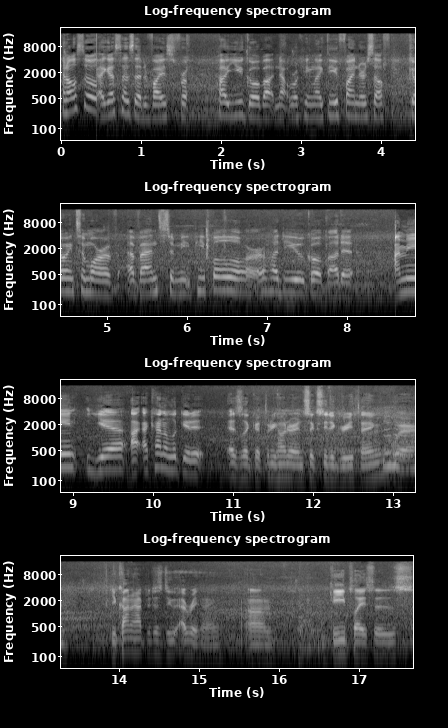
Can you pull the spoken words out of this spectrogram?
And also, I guess as advice for how you go about networking, like do you find yourself going to more of events to meet people or how do you go about it? I mean, yeah, I, I kind of look at it as like a 360 degree thing where you kind of have to just do everything. Um, be places,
